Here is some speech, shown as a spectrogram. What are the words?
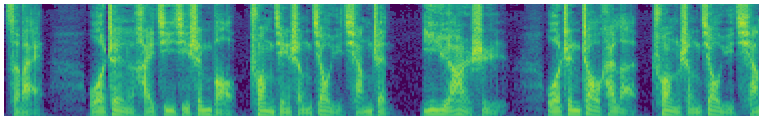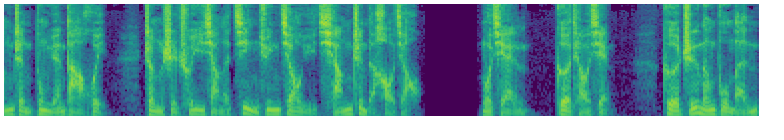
此外，我镇还积极申报创建省教育强镇。一月二十日，我镇召开了创省教育强镇动员大会，正式吹响了进军教育强镇的号角。目前，各条县、各职能部门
